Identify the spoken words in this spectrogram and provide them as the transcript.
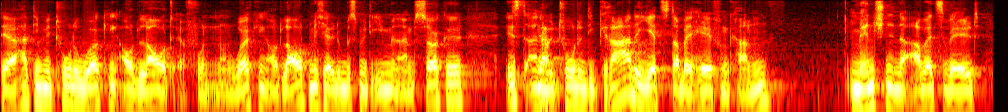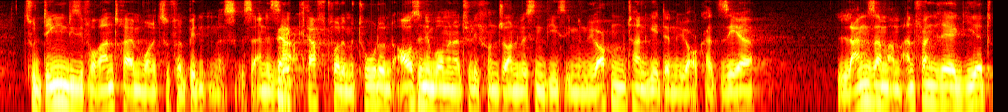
der hat die Methode Working Out Loud erfunden. Und Working Out Loud, Michael, du bist mit ihm in einem Circle, ist eine ja. Methode, die gerade jetzt dabei helfen kann, Menschen in der Arbeitswelt zu Dingen, die sie vorantreiben wollen, zu verbinden. Das ist eine sehr ja. kraftvolle Methode und außerdem wollen wir natürlich von John wissen, wie es ihm in New York momentan geht. Denn New York hat sehr langsam am Anfang reagiert.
